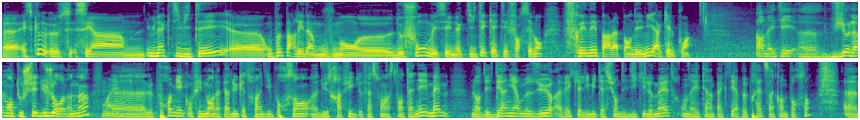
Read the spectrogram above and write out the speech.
Est-ce que c'est c'est un- une activité, on peut parler d'un mouvement de fond, mais c'est une activité qui a été forcément freinée par la pandémie. À quel point? On a été euh, violemment touché du jour au lendemain. Ouais. Euh, le premier confinement, on a perdu 90% du trafic de façon instantanée. Même lors des dernières mesures avec la limitation des 10 km, on a été impacté à peu près de 50%. Euh,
